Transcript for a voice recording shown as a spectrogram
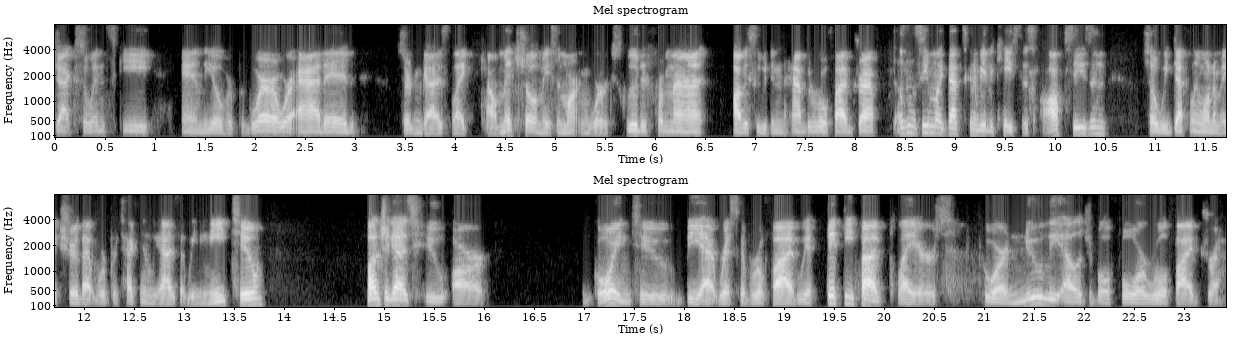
Jack Suwinski, and Liover Peguero were added. Certain guys like Cal Mitchell, Mason Martin were excluded from that. Obviously, we didn't have the Rule 5 draft. Doesn't seem like that's going to be the case this offseason. So we definitely want to make sure that we're protecting the guys that we need to. Bunch of guys who are going to be at risk of Rule 5. We have 55 players who are newly eligible for Rule 5 draft.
